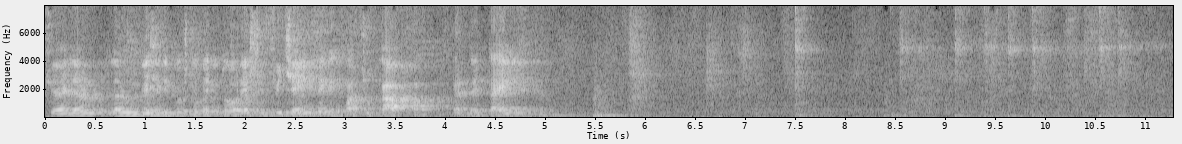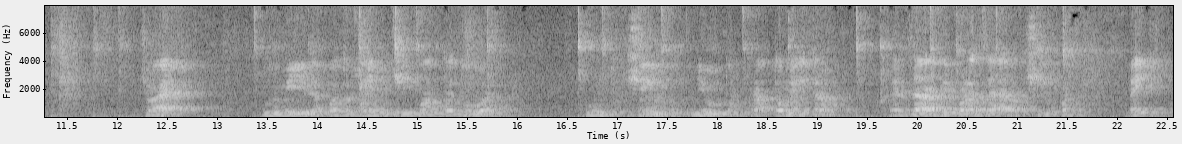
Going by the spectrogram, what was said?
cioè la, la lunghezza di questo vettore è sufficiente che faccio k per delta L. Cioè 2452.5 newton fratto metro per 0,05 metri.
